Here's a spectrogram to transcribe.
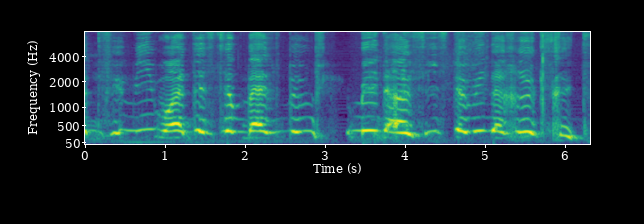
und für mich war das zum Beispiel mit Assisten wieder Rückschritt.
